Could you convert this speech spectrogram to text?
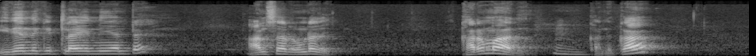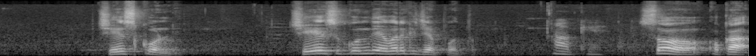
ఇది ఎందుకు ఇట్లా అయింది అంటే ఆన్సర్ ఉండదు. కర్మ అది. కనుక చేసుకోండి. చేసుకుంది ఎవరికి చెప్పొద్దు. ఓకే. సో ఒక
